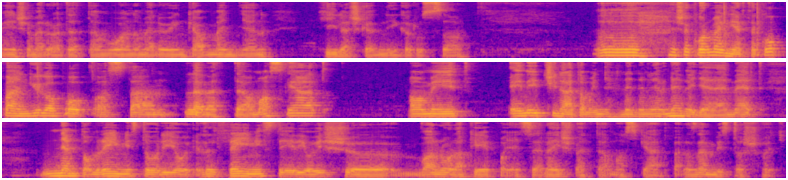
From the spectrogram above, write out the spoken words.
én sem erőltettem volna, mert ő inkább menjen híleskedni Ikarusszal. Uh, és akkor megnyerte Koppány, Gigapop, aztán levette a maszkját, amit én így csináltam, hogy ne, ne, ne, ne, ne vegye mert nem tudom, Rey Mysterio, Rey Mysterio is uh, van róla kép, vagy egyszerre is vette a maszkját, bár az nem biztos, hogy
